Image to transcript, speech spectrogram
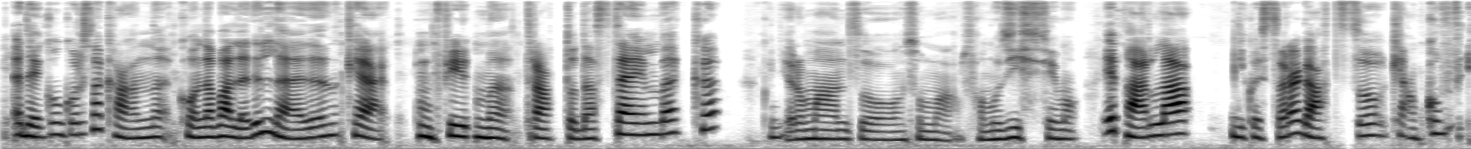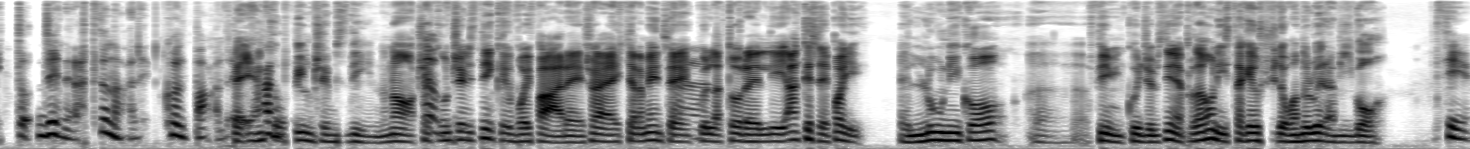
ed è in concorso a Cannes con La Valle dell'Eden, che è un film tratto da Steinbeck, quindi romanzo insomma famosissimo, e parla di questo ragazzo che ha un conflitto generazionale col padre. Beh, è anche un Anche- film James Dean, no? Cioè, un con James Dean che vuoi fare? Cioè, chiaramente Certo. quell'attore lì, anche se poi è l'unico eh, film in cui James Dean è protagonista che è uscito quando lui era vivo. Sì.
